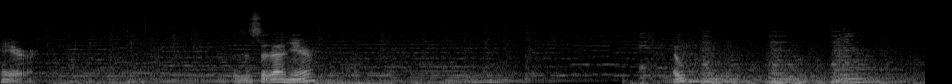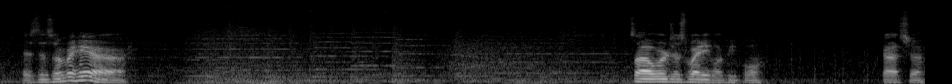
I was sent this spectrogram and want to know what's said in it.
hair. Does this sit down here? Nope. Is this over here? So we're just waiting with people. Gotcha.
